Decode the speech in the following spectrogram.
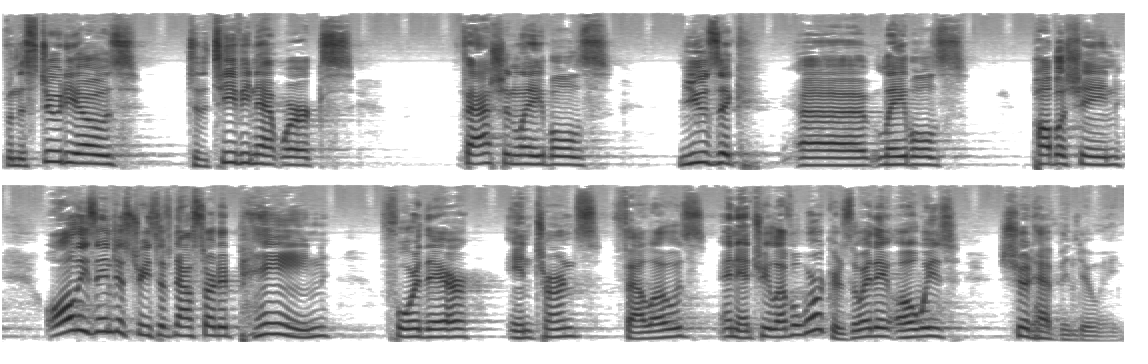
from the studios, to the TV networks, fashion labels, music uh, labels, publishing. All these industries have now started paying for their interns, fellows, and entry level workers the way they always should have been doing.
